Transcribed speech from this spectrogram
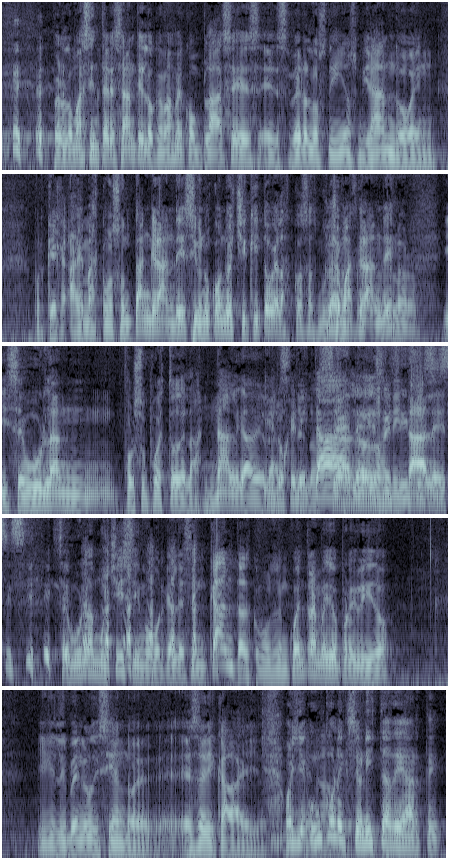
Pero lo más interesante y lo que más me complace es, es ver a los niños mirando en porque además como son tan grandes y uno cuando es chiquito ve las cosas mucho más grandes y se burlan por supuesto de las nalgas de, las, los genitales, de los, genitales. se burlan muchísimo porque les encanta como lo encuentran medio prohibido y les vengo diciendo eh, es dedicada a ellos oye un coleccionista de arte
